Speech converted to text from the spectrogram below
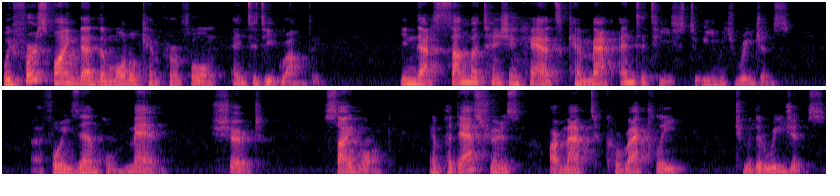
We first find that the model can perform entity grounding, in that some attention heads can map entities to image regions. Uh, for example, man, shirt, sidewalk, and pedestrians are mapped correctly to the regions.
